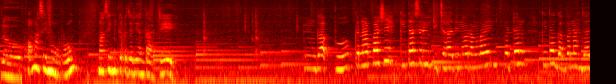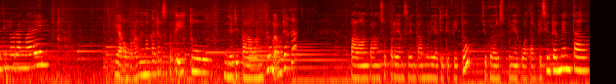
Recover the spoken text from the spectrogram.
Loh, kok masih murung? Masih mikir kejadian tadi? Enggak, Bu. Kenapa sih kita sering dijahatin orang lain padahal kita nggak pernah jahatin orang lain? Ya orang memang kadang seperti itu. Menjadi pahlawan itu nggak mudah kan? Pahlawan-pahlawan super yang sering kamu lihat di TV itu juga harus punya kekuatan fisik dan mental.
